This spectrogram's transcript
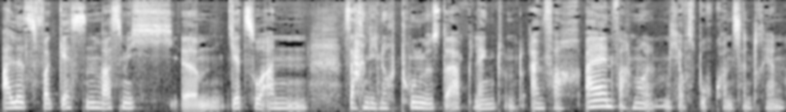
alles vergessen, was mich ähm, jetzt so an Sachen, die ich noch tun müsste, ablenkt und einfach, einfach nur mich aufs Buch konzentrieren.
